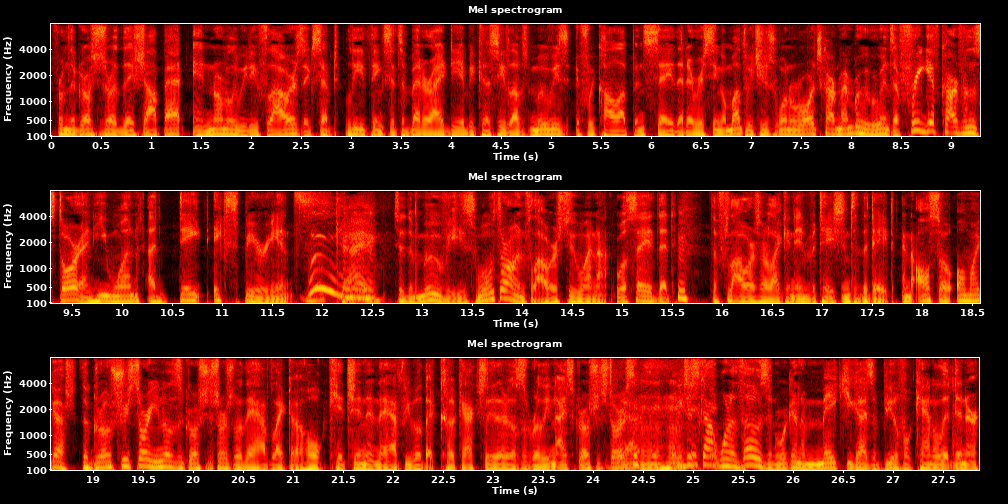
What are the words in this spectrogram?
from the grocery store that they shop at. And normally we do flowers, except Lee thinks it's a better idea because he loves movies. If we call up and say that every single month we choose one rewards card member who wins a free gift card from the store and he won a date experience. Okay. To the movies. We'll throw in flowers too. Why not? We'll say that hmm. the flowers are like an invitation to the date. And also, oh my gosh, the grocery store, you know, those grocery stores where they have like a whole kitchen and they have people that cook actually there. Those really nice grocery stores. Yeah. Mhm. We just got one of those and we're going to make you guys a beautiful candlelit dinner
